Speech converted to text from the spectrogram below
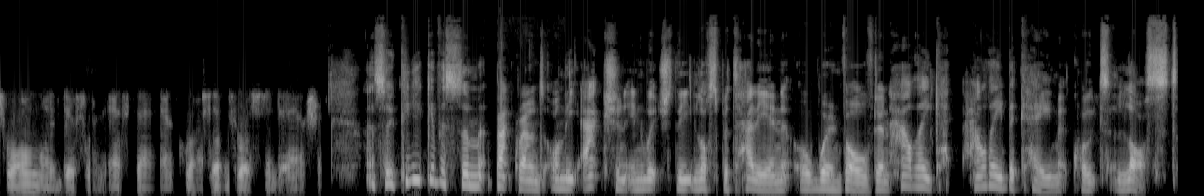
strongly different ethnic backgrounds. 77th thrust into action. And so, can you give us some background on the action in which the Lost Battalion were involved and how they how they became quote lost?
